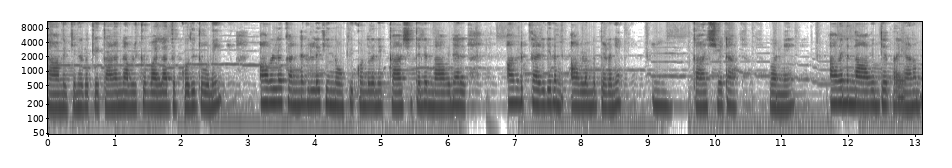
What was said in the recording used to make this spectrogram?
കാമിക്കുന്നതൊക്കെ കാണാൻ അവൾക്ക് വല്ലാത്ത കൊതി തോന്നി. അവളുടെ കണ്ണുകളിലേക്ക് നോക്കിക്കൊണ്ട് തന്നെ കാശി തന്റെ നാവിനാൽ അവളുടെ തഴുകിതം അവളൊന്ന് പിടഞ്ഞു "ഉം, കാശിയേട്ടാ വന്നേ. അവന്റെ നാവിന്റെ പ്രയാണം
